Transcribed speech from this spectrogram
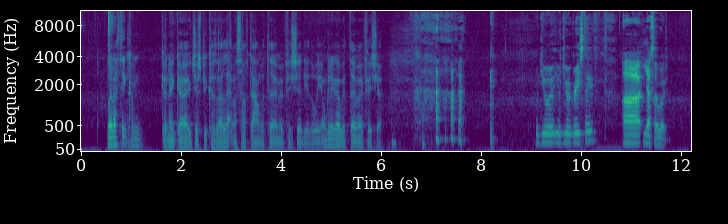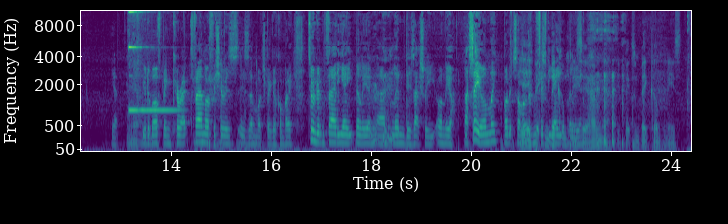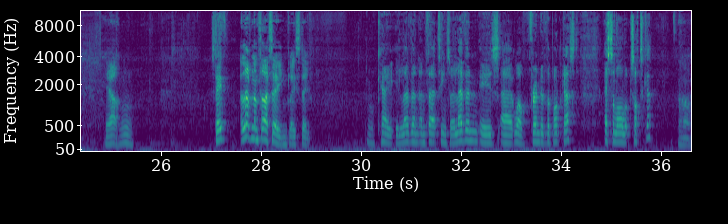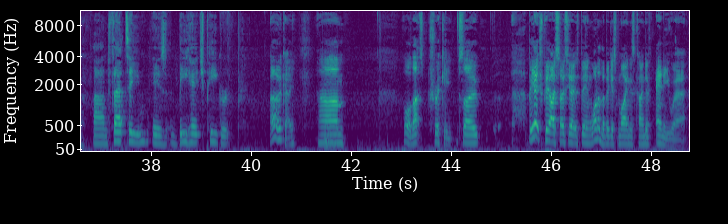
but I think I'm gonna go just because I let myself down with Thermo Fisher the other week. I'm gonna go with Thermo Fisher. Would you would you agree, Steve? Uh, yes, I would. Yeah. You'd have both been correct. Thermo Fisher is, is a much bigger company, 238 billion, and Linde is actually only. A, I say only, but it's Yeah, you picked some big companies billion. here, haven't you? You picked some big companies. Yeah. Mm. Steve. 11 and 13, please, Steve. Okay, 11 and 13. So 11 is, uh, well, friend of the podcast, EssilorLuxottica. Oh. And 13 is BHP Group. Oh, okay. Um, well, that's tricky. So, BHP I associate as being one of the biggest miners kind of anywhere.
